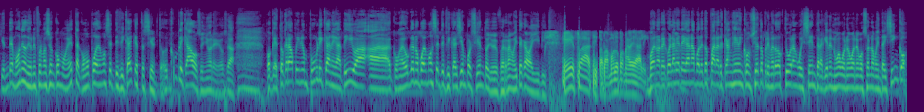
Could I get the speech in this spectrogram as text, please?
¿quién demonios dio una información como esta? ¿Cómo podemos certificar que esto es cierto? Es complicado, señores. O sea, porque esto crea opinión pública negativa ah, con algo que no podemos certificar 100%. Yo, Ferran, oíste, caballiti. Eso es así, papamolo para Ali. Bueno, recuerda que te gana boletos para Arcángel en concierto primero de octubre en Way Center, aquí en el nuevo, nuevo, nuevo Sol 95.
